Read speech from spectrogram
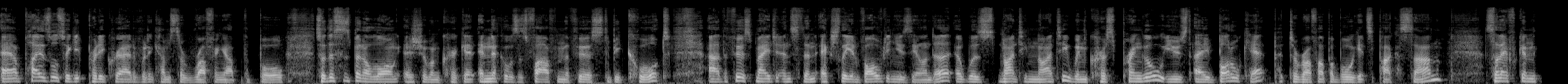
Uh, players also get pretty creative when it comes to roughing up the ball. So this has been a long issue in cricket, and Nicholls is far from the first to be caught. Uh, the first major incident actually involved a New Zealander. It was 1990 when Chris Pringle used a bottle cap to rough up a ball against Pakistan. South African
